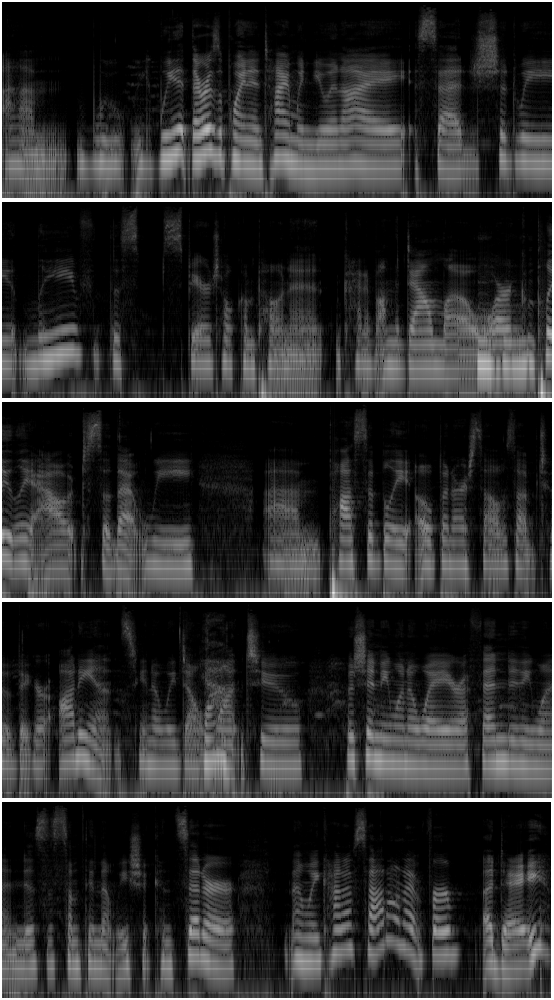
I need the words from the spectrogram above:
Um, we, we there was a point in time when you and I said, should we leave the spiritual component kind of on the down low or completely out so that we um, possibly open ourselves up to a bigger audience. You know, we don't Yeah. want to push anyone away or offend anyone. This Is this something that we should consider? And we kind of sat on it for a day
